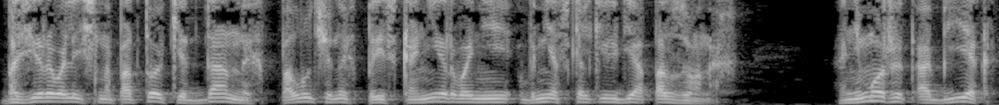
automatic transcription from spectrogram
базировались на потоке данных, полученных при сканировании в нескольких диапазонах. А не может объект,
